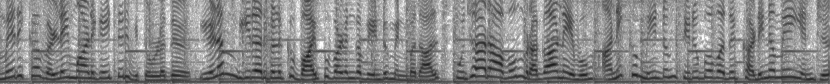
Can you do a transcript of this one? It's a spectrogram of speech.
அமெரிக்க வெள்ளை மாளிகை தெரிவித்துள்ளது. இளம் வீரர்களுக்கு வாய்ப்பு வழங்க வேண்டும் என்பதால் புஜாராவும் ரகானேவும் அணிக்கு மீண்டும் திரும்புவது கடினமே என்று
